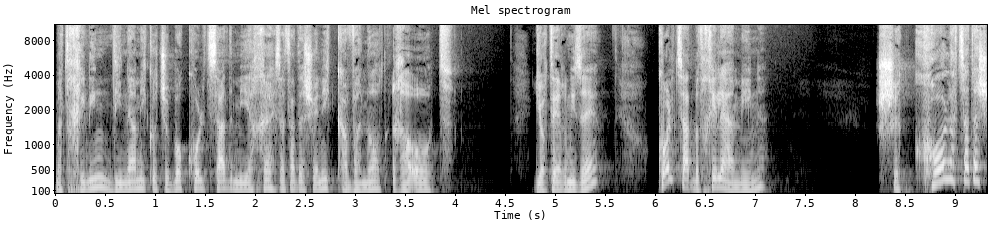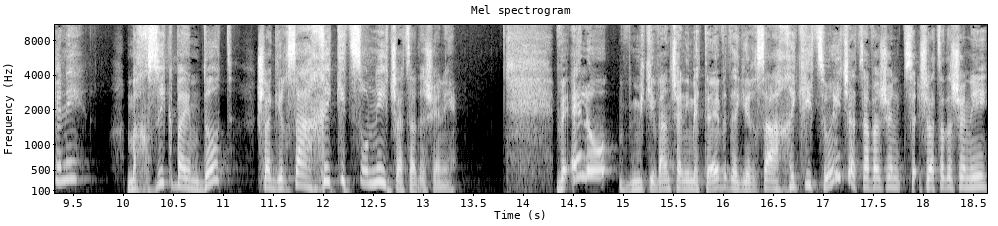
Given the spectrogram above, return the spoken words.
מתחילים דינמיקות שבו כל צד מייחס לצד השני כוונות רעות. יותר מזה, כל צד מתחיל להאמין שכל הצד השני מחזיק בעמדות של הגרסה הכי קיצונית של הצד השני. ואלו, מכיוון שאני מתעב את הגרסה הכי קיצונית של הצד השני, של הצד השני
